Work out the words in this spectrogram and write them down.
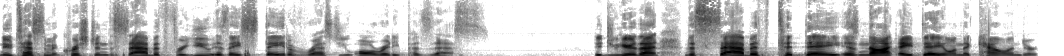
New Testament Christian, the Sabbath for you is a state of rest you already possess. Did you hear that? The Sabbath today is not a day on the calendar.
